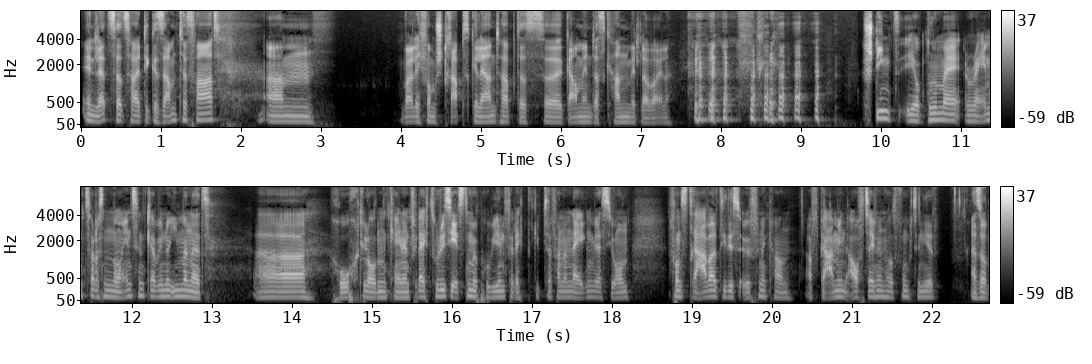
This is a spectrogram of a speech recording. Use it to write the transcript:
In letzter Zeit die gesamte Fahrt, ähm, weil ich vom Straps gelernt habe, dass äh, Garmin das kann mittlerweile. Stimmt, ich habe nur mein RAM 2019, glaube ich, noch immer nicht äh, hochladen können. Vielleicht soll ich es jetzt nochmal probieren, vielleicht gibt es auf einer neigen Version von Strava, die das öffnen kann. Auf Garmin aufzeichnen hat funktioniert. Also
